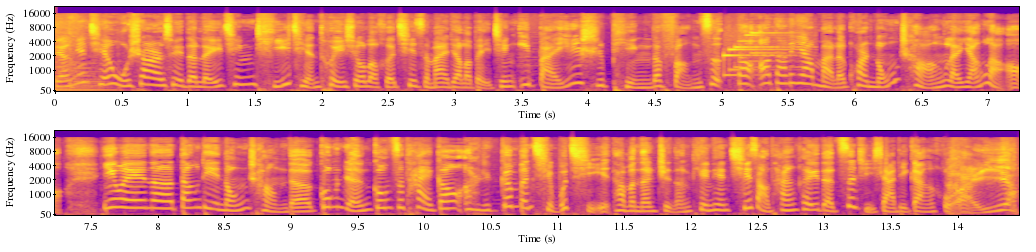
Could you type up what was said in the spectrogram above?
两年前，五十二岁的雷青提前退休了，和妻子卖掉了北京一百一十平的房子，到澳大利亚买了块农场来养老。因为呢，当地农场的工人工资太高，而 且根本请不起，他们呢只能天天起早贪黑的自己下地干活。哎呀，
